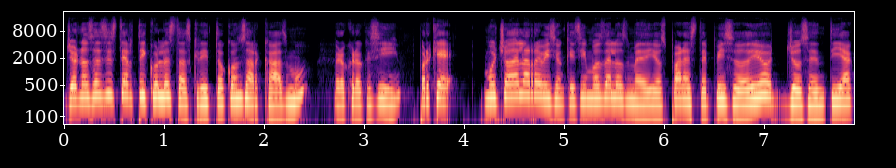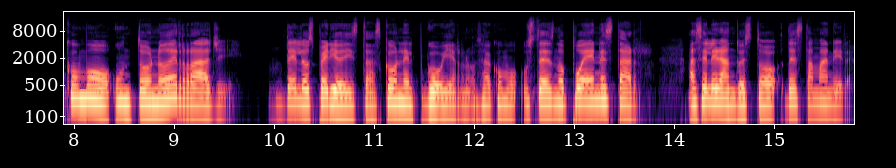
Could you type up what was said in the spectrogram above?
Yo no sé si este artículo está escrito con sarcasmo, pero creo que sí, porque mucho de la revisión que hicimos de los medios para este episodio, yo sentía como un tono de raye de los periodistas con el gobierno, o sea, como ustedes no pueden estar acelerando esto de esta manera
